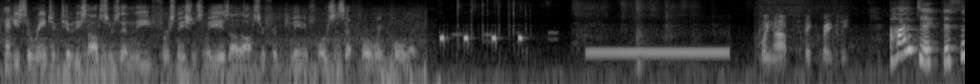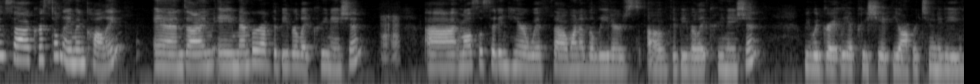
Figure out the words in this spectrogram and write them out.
Okay. He's the range activities officer and the First Nations liaison officer for the Canadian Forces at Four Wing Cold Lake. Wing Ops, Dick Brinkley. Hi, Dick. This is uh, Crystal Lameman calling, and I'm a member of the Beaver Lake Cree Nation. Uh, I'm also sitting here with uh, one of the leaders of the Beaver Lake Cree Nation. we would greatly appreciate the opportunity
